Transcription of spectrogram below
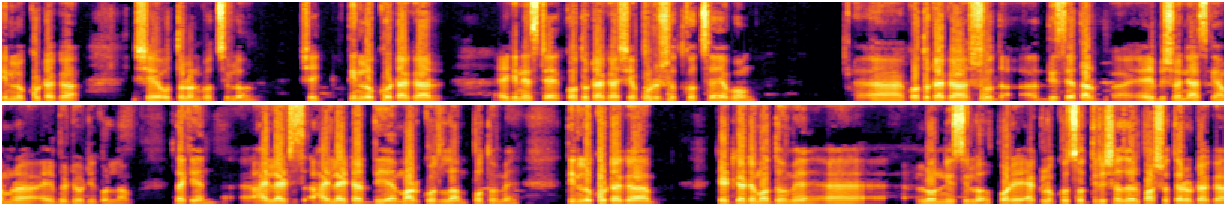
তিন লক্ষ টাকা সে উত্তোলন করছিল। সেই তিন লক্ষ টাকার এগেনস্টে কত টাকা সে পরিশোধ করছে এবং কত টাকা সুদ দিছে তার, এই বিষয় নিয়ে আজকে আমরা এই ভিডিওটি করলাম। দেখেন হাইলাইটস হাইলাইটার দিয়ে মার্ক করলাম প্রথমে। তিন লক্ষ টাকা ক্রেডিট কার্ডের মাধ্যমে লোন নিয়েছিল। পরে এক লক্ষ ছত্রিশ হাজার পাঁচশো তেরো টাকা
